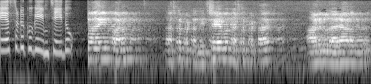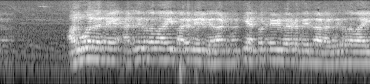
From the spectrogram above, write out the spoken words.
കേസെടുക്കുകയും ചെയ്തു. നഷ്ടപ്പെട്ട നിക്ഷേപം നഷ്ടപ്പെട്ട ആളുകൾ ധാരാളമുണ്ട് അതുപോലെ തന്നെ അനധികൃതമായി പല പേരും ഏതാണ്ട് നൂറ്റി അൻപത്തി ഏഴ് പേരുടെ പേരിലാണ് അനധികൃതമായി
